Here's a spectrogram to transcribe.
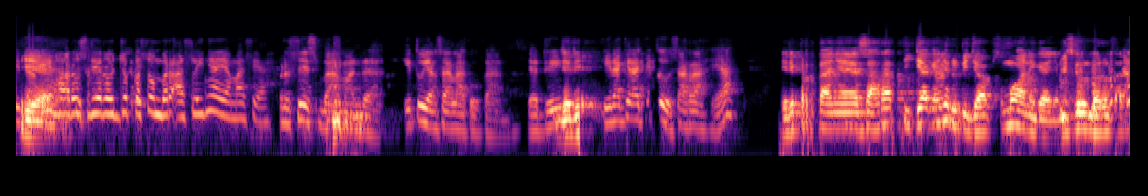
Tidak yeah. harus dirujuk ke sumber aslinya ya Mas ya. Persis Mbak Amanda. Itu yang saya lakukan. Jadi, Jadi kira-kira gitu Sarah ya. Jadi pertanyaan Sarah tiga kayaknya udah dijawab semua nih kayaknya. Meskipun baru tadi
